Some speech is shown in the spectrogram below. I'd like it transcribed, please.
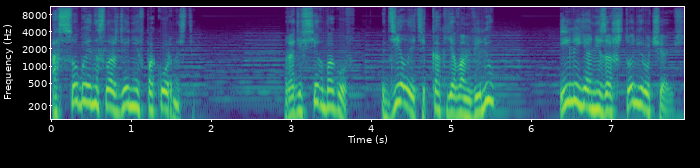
особое наслаждение в покорности. Ради всех богов, делайте, как я вам велю, или я ни за что не ручаюсь.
